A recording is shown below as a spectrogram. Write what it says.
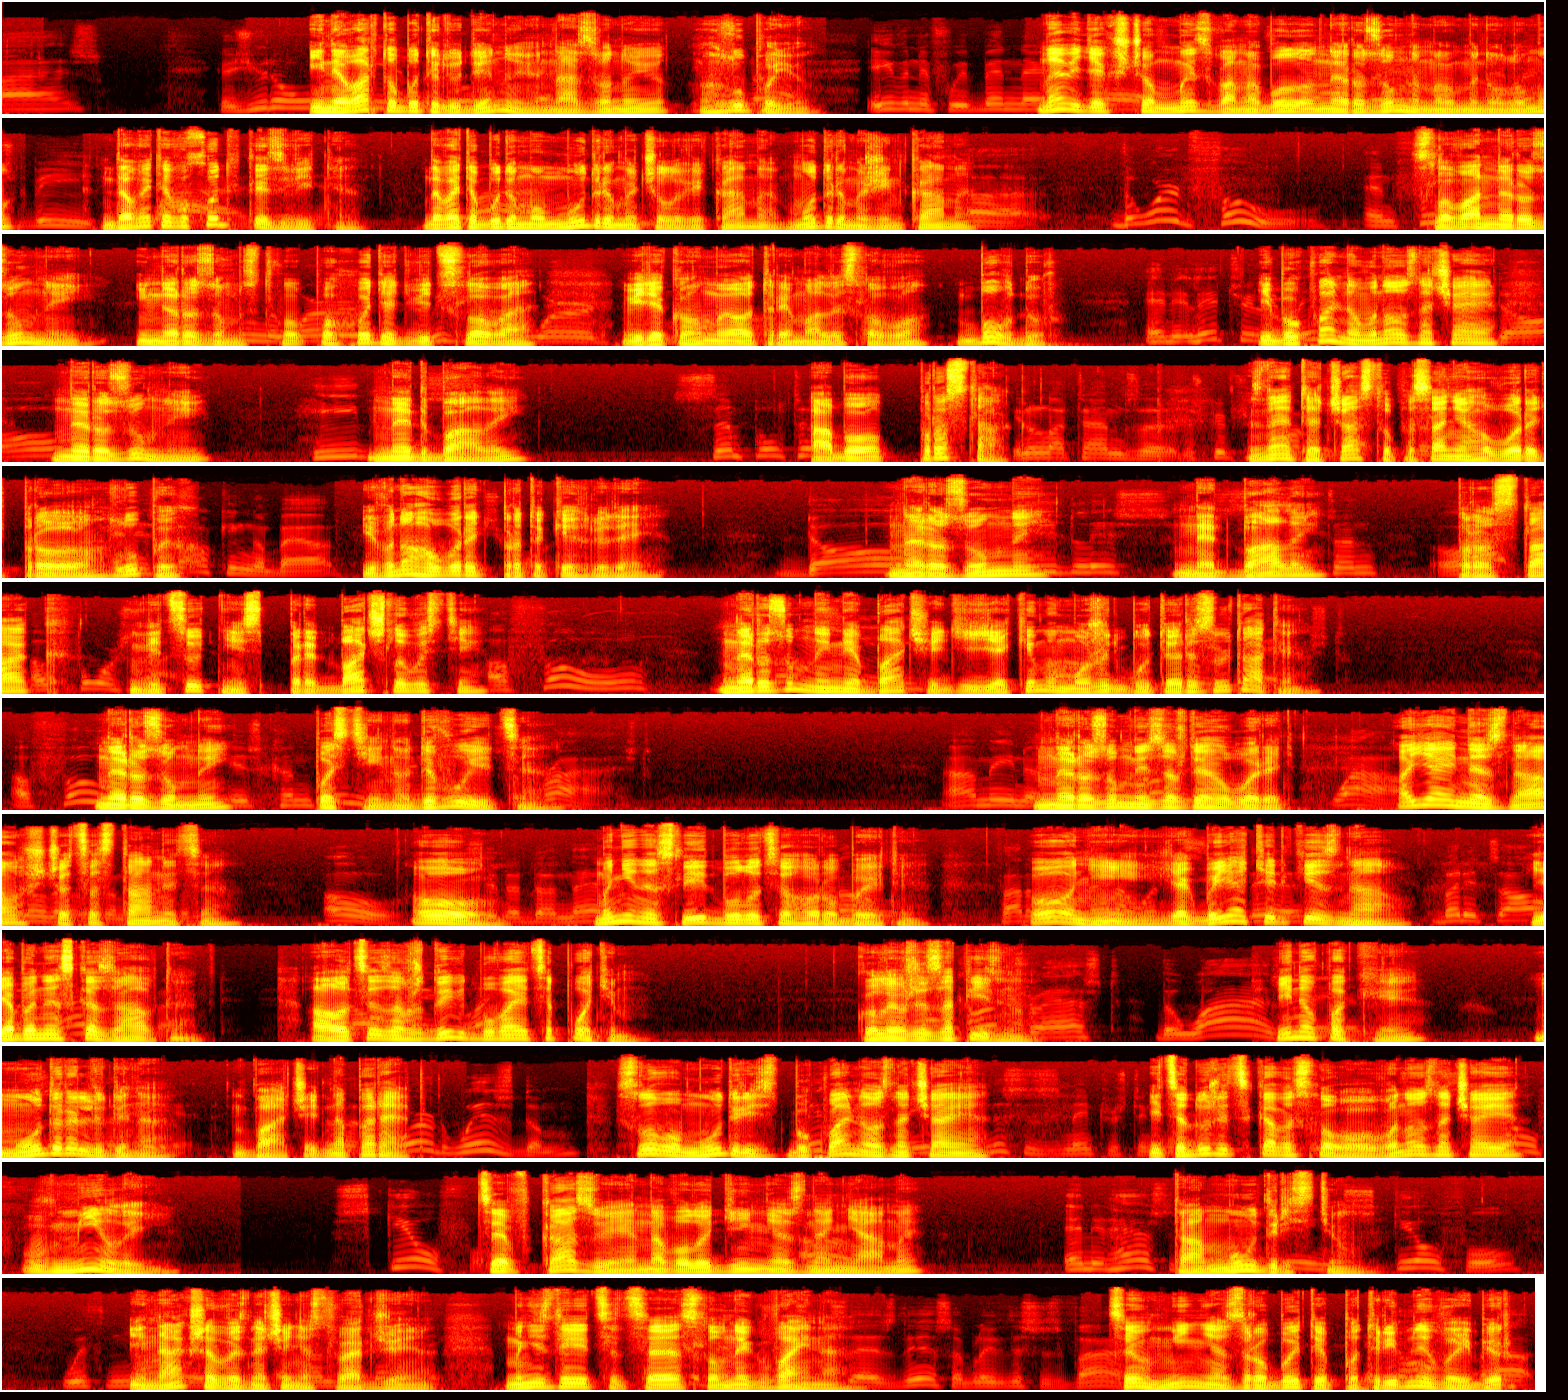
І не варто бути людиною, названою глупою. Навіть якщо ми з вами були нерозумними в минулому, давайте виходити звідти. Давайте будемо мудрими чоловіками, мудрими жінками. Слова нерозумний і нерозумство походять від слова, від якого ми отримали слово бовдур. І буквально воно означає нерозумний, недбалий або простак. Знаєте, часто писання говорить про глупих, і воно говорить про таких людей: нерозумний, недбалий, простак, відсутність передбачливості. Нерозумний не бачить, якими можуть бути результати. Нерозумний постійно дивується. Нерозумний завжди говорить: а я й не знав, що це станеться. О, мені не слід було цього робити. О, ні, якби я тільки знав, я би не сказав так. Але це завжди відбувається потім, коли вже запізно. І навпаки, мудра людина бачить наперед. Слово мудрість буквально означає, і це дуже цікаве слово, воно означає вмілий. Це вказує на володіння знаннями та мудрістю. Інакше визначення стверджує, мені здається, це словник Вайна. Це вміння зробити потрібний вибір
